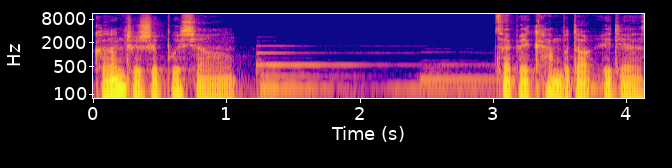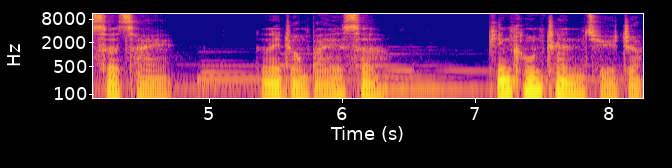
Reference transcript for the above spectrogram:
可能只是不想再被看不到一点色彩的那种白色，凭空占据着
